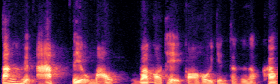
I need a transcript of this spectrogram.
tăng huyết áp tiểu máu và có thể có hội chứng thần hư hoặc không?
